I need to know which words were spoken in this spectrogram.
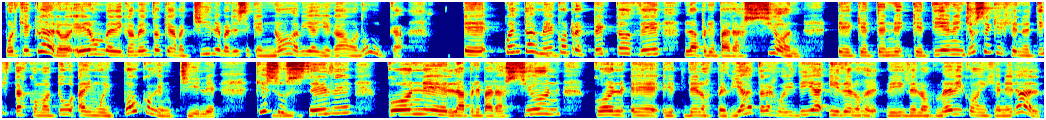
porque claro, era un medicamento que a Chile parece que no había llegado nunca. Eh, cuéntame con respecto de la preparación eh, que, que, tienen. Yo sé que genetistas como tú hay muy pocos en Chile. ¿Qué sucede con eh, la preparación con, de los pediatras hoy día y de los, y de los médicos en general?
